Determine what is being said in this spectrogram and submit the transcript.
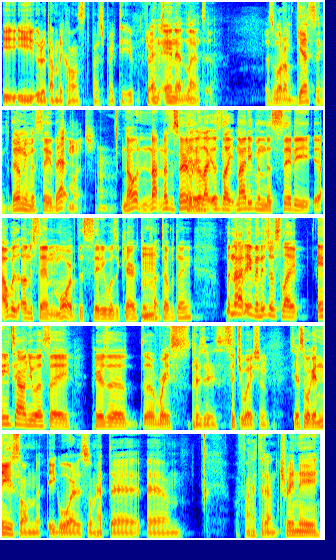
I, i, ur ett amerikanskt perspektiv. And Främst. in Atlanta. That's what I'm guessing. They don't even say that much. no, not They're necessarily. like it's like not even the city. I would understand more if the city was a character Mm-hmm. type, type of thing, but not even. It's just like any town USA. Here's a, a race Precis. situation. Så jag såg en ny sån igår som hette, ehm, vad fan hette den? Trini,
